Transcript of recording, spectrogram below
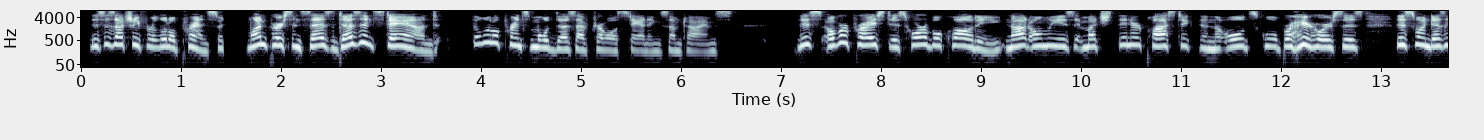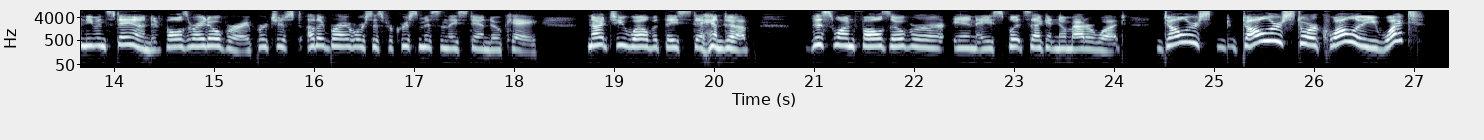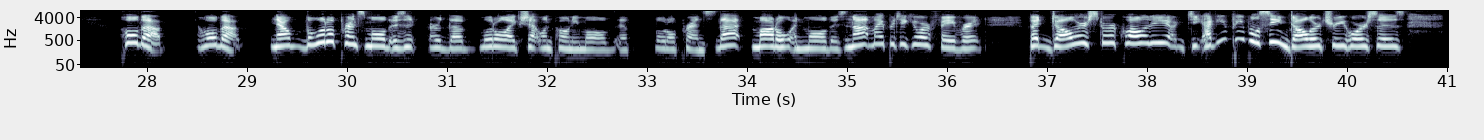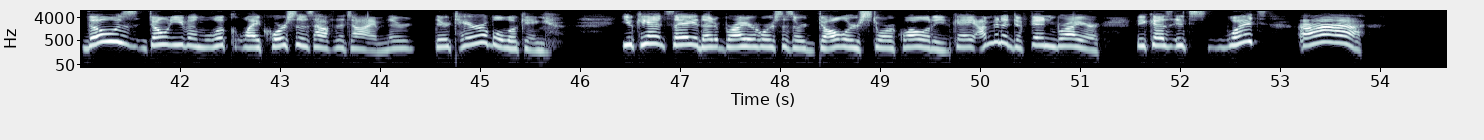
This is actually for Little Prince. One person says, doesn't stand. The Little Prince mold does have trouble standing sometimes. This overpriced is horrible quality. Not only is it much thinner plastic than the old school Breyer horses, this one doesn't even stand. It falls right over. I purchased other Breyer horses for Christmas and they stand okay. Not too well, but they stand up. This one falls over in a split second no matter what. Dollar, dollar store quality, what? Hold up, hold up. Now, the Little Prince mold isn't, or the little, like, Shetland pony mold, uh, Little Prince, that model and mold is not my particular favorite, but dollar store quality, uh, have you people seen Dollar Tree horses? Those don't even look like horses half the time. They're, they're terrible looking. You can't say that Breyer horses are dollar store quality, okay? I'm gonna defend Breyer, because it's, what? Ah!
